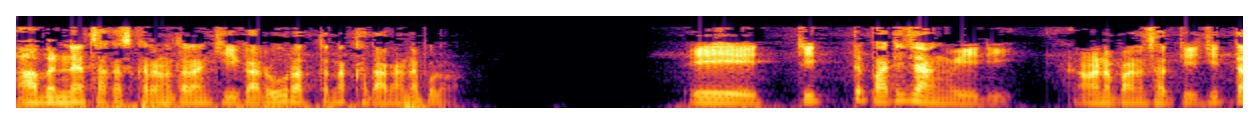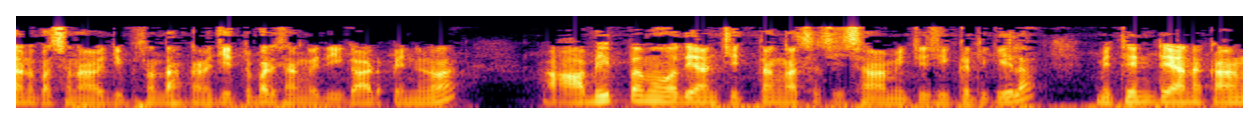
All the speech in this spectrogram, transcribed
ආභරණය සකස් කරන තරම් කීකරු රත්තරණක් හදා ගන්න පුළුවන්. ඒ චිත්ත පටිසංවේදී ආනපාන සතිය චිත්ත අනුපස්සනාවේදී සඳහන් කරන චිත්ත පරිසංවේදී කාට පෙන්වනවා? ආභිප්පමෝදයන් චිත්තං අසසි සාමිති සික්කති කියලා මෙතෙන්ට යනකම්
